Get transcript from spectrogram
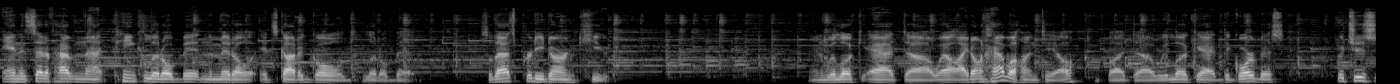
and instead of having that pink little bit in the middle, it's got a gold little bit. So that's pretty darn cute. And we look at, uh, well, I don't have a Huntail, but uh, we look at the Gorebyss, which is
